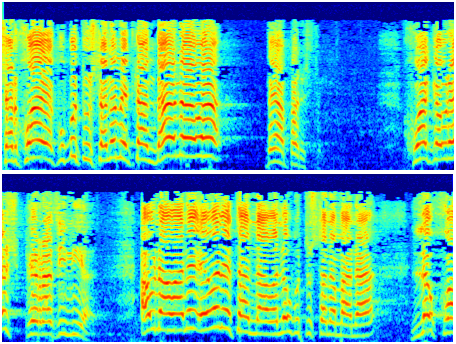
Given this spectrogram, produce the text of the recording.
چەند خوایەک و بت و سەنەمێکتان داناوە دەیان پەرستن. خی گەورەش پێڕازی نییە. ئەو ناوانەی ئێوە لێتان ناوە لەو بت و سەنەمانە لەو خوا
